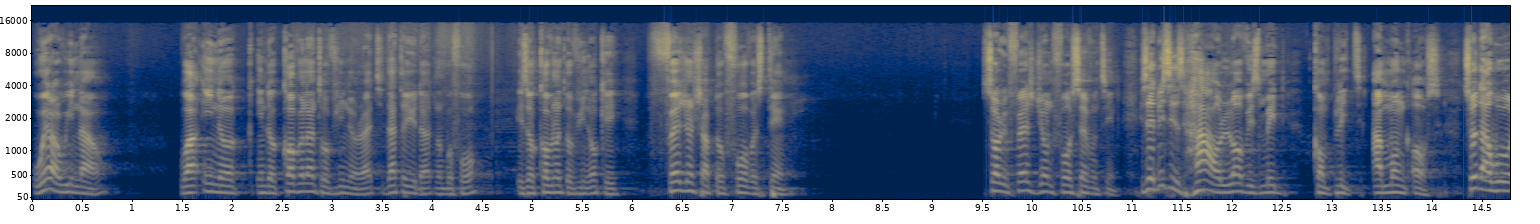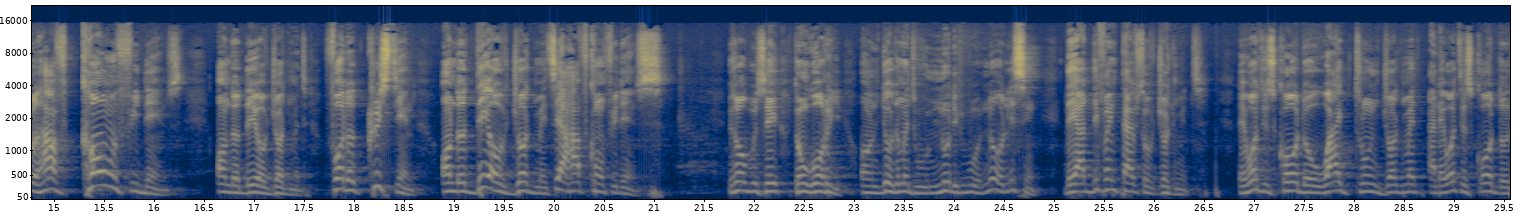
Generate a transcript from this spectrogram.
where are we now? We are in a in the covenant of union, right? Did I tell you that number four? Is a covenant of union. Okay. First John chapter 4, verse 10. Sorry, first John 4, 17. He said, This is how love is made complete among us, so that we will have confidence on the day of judgment. For the Christian, on the day of judgment, say, I have confidence. Some people say, don't worry, on judgment we will know the people. No, listen, there are different types of judgment. There's what is called the white throne judgment, and there's what is called the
